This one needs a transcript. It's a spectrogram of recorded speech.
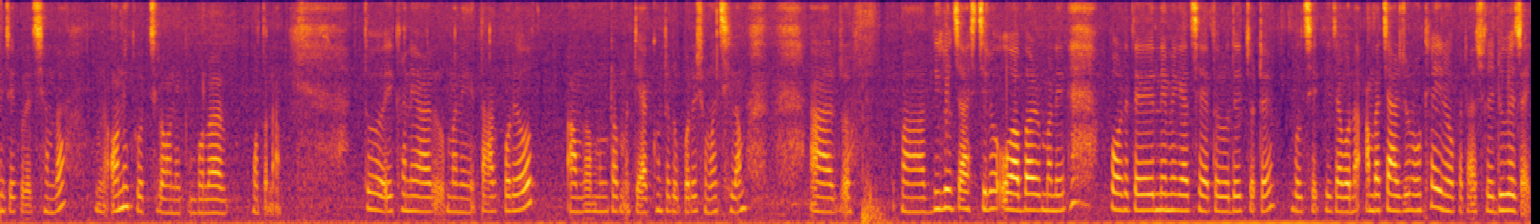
এনজয় করেছি আমরা। মানে অনেক রোদ ছিল, অনেক বলার মতো না। তো এখানে আর মানে তারপরেও আমরা মোটামুটি এক ঘণ্টার উপরে সময় ছিলাম। আর দিলু যে আসছিল, ও আবার মানে পরেতে নেমে গেছে এত রোদের চোটে। বলছে কি, যাব না। আমরা চারজন উঠলে এই নৌকাটা আসলে ডুবে যায়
